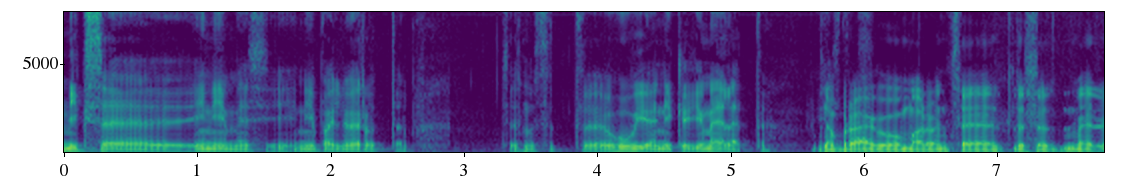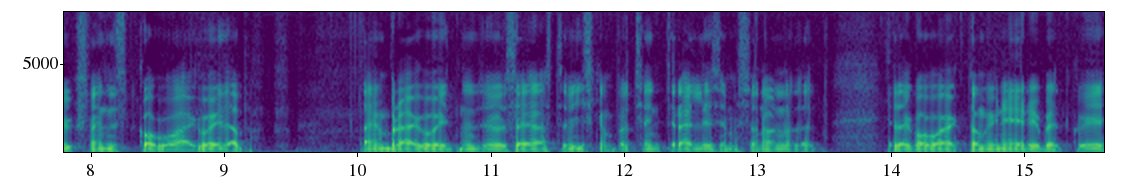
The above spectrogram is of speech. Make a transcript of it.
miks see inimesi nii palju erutab? selles mõttes, et huvi on ikkagi meeletu. no praegu ma arvan, et see, et lihtsalt meil üks vend lihtsalt kogu aeg võidab. ta on praegu võitnud ju see aasta viiskümmend protsenti rallisid, mis on olnud, et ja ta kogu aeg domineerib, et kui,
